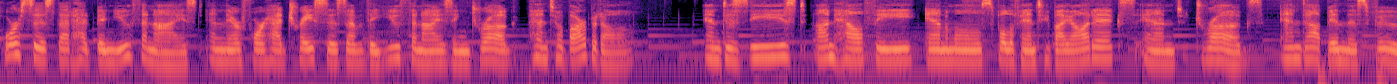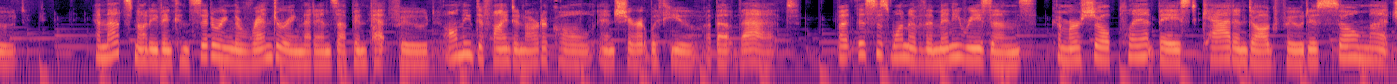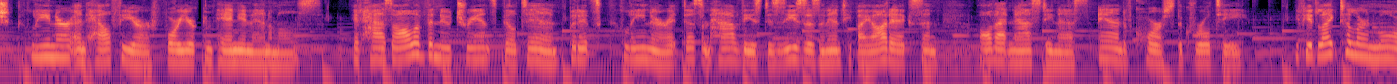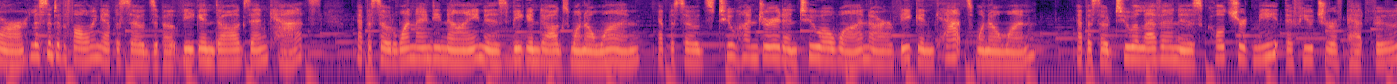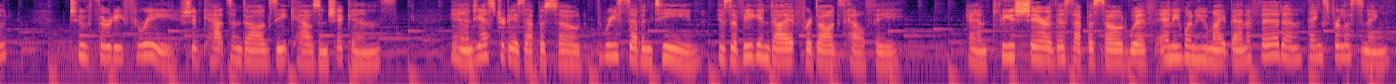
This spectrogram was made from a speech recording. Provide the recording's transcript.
horses that had been euthanized and therefore had traces of the euthanizing drug pentobarbital. And diseased, unhealthy animals full of antibiotics and drugs end up in this food. And that's not even considering the rendering that ends up in pet food. I'll need to find an article and share it with you about that. But this is one of the many reasons commercial plant based cat and dog food is so much cleaner and healthier for your companion animals. It has all of the nutrients built in, but it's cleaner. It doesn't have these diseases and antibiotics and all that nastiness, and of course, the cruelty. If you'd like to learn more, listen to the following episodes about vegan dogs and cats. Episode 199 is Vegan Dogs 101. Episodes 200 and 201 are Vegan Cats 101. Episode 211 is Cultured Meat, the Future of Pet Food. 233 Should Cats and Dogs Eat Cows and Chickens? And yesterday's episode, 317, is a vegan diet for dogs healthy. And please share this episode with anyone who might benefit, and thanks for listening.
